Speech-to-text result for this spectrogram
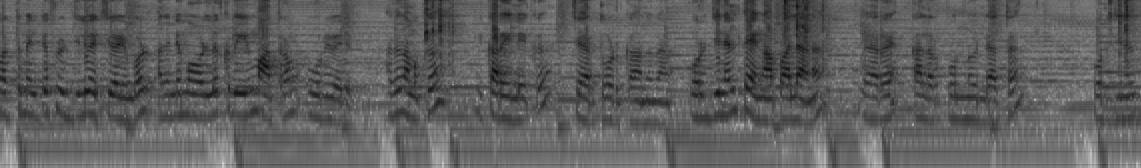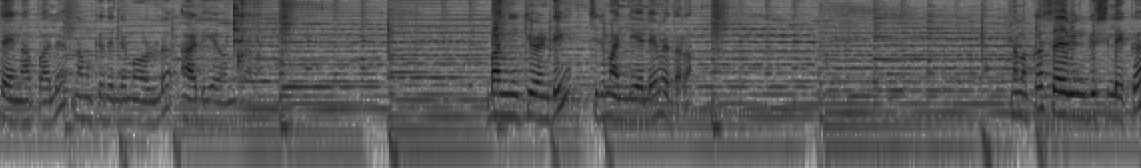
പത്ത് മിനിറ്റ് ഫ്രിഡ്ജിൽ വെച്ച് കഴിയുമ്പോൾ അതിന്റെ മുകളിൽ ക്രീം മാത്രം ഊറി വരും. അത് നമുക്ക് ഈ കറിയിലേക്ക് ചേർത്ത് കൊടുക്കാവുന്നതാണ്. ഒറിജിനൽ തേങ്ങാപ്പാലാണ്. വേറെ കലർപ്പൊന്നുമില്ലാത്ത ഒറിജിനൽ തേങ്ങാപ്പാൽ നമുക്കിതിന്റെ മുകളിൽ ആഡ് ചെയ്യാവുന്നതാണ്. ഭംഗിക്ക് വേണ്ടി ഇച്ചിരി മല്ലിയിലയും വിതറാം. നമുക്ക് സേവിങ് ഡിഷിലേക്ക്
